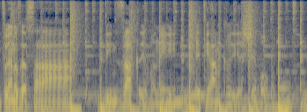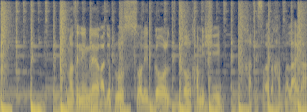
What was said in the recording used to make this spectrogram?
המצוין הזה עשה דים זק היווני, אתי אנקרי, ישבו. אתם מאזינים לרדיו פלוס, סוליד גולד, כל חמישי, 11 עד 1 בלילה,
